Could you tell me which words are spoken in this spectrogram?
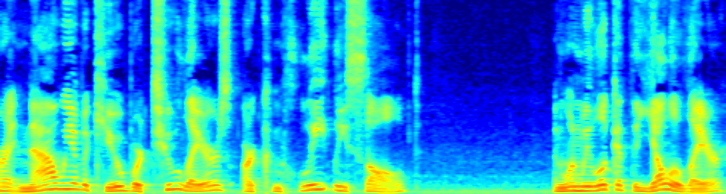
All right, now we have a cube where two layers are completely solved. And when we look at the yellow layer,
